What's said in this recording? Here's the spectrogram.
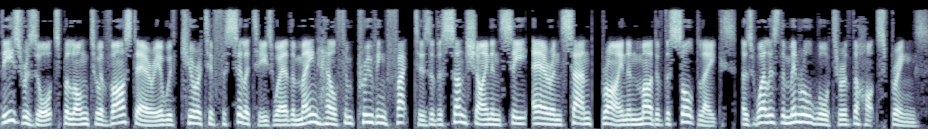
These resorts belong to a vast area with curative facilities where the main health-improving factors are the sunshine and sea, air and sand, brine and mud of the salt lakes, as well as the mineral water of the hot springs.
